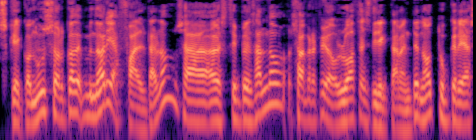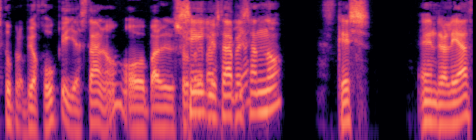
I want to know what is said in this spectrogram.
Es que con un shortcode no haría falta, ¿no? O sea, estoy pensando, o sea, me refiero, lo haces directamente, ¿no? Tú creas tu propio hook y ya está, ¿no? O para el Sí, yo estaba pensando que es, en realidad,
